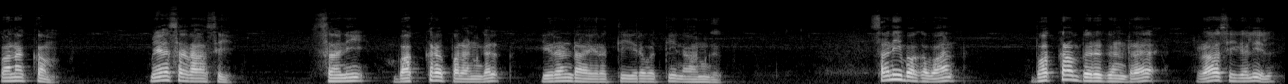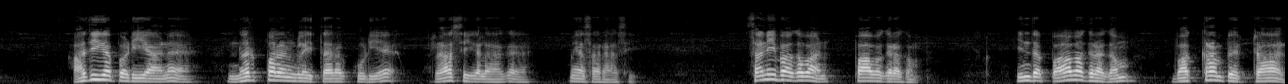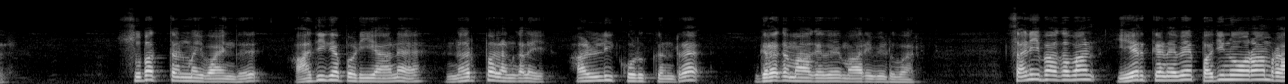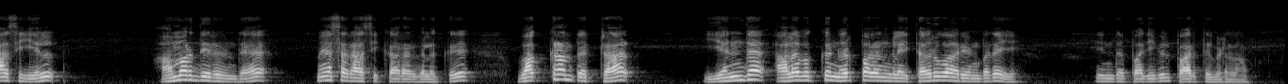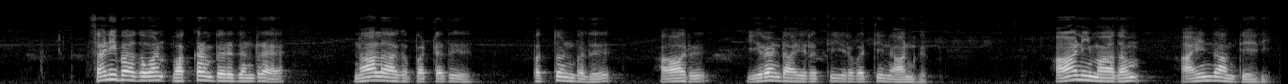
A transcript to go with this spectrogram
வணக்கம். மேசராசி. சனி வக்ர பலன்கள் இரண்டாயிரத்தி இருபத்தி நான்கு. சனி பகவான் வக்ரம் பெறுகின்ற ராசிகளில் அதிகப்படியான நற்பலன்களை தரக்கூடிய ராசிகளாக மேசராசி. சனி பகவான் பாவகிரகம். இந்த பாவகிரகம் வக்ரம் பெற்றால் சுபத்தன்மை வாய்ந்து அதிகப்படியான நற்பலன்களை அள்ளி கொடுக்கின்ற கிரகமாகவே மாறிவிடுவார். சனி பகவான் ஏற்கனவே பதினோராம் ராசியில் அமர்ந்திருந்த மேச ராசிக்காரர்களுக்கு வக்ரம் பெற்றால் எந்த அளவுக்கு நற்பலன்களை தருவார் என்பதை இந்த பதிவில் பார்த்து விடலாம். சனி பகவான் வக்ரம் பெறுகின்ற நாளாகப்பட்டது பத்தொன்பது ஆறு இரண்டாயிரத்தி இருபத்தி நான்கு. ஆனி மாதம் ஐந்தாம் தேதி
